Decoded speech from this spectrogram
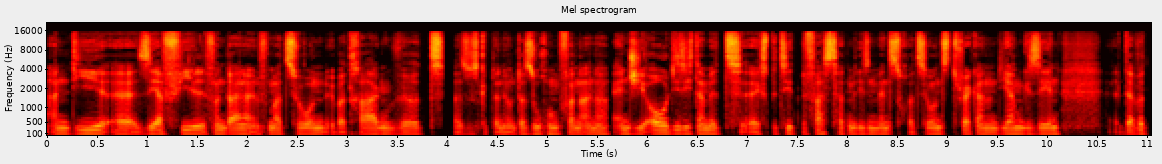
an die äh, sehr viel von deiner Information übertragen wird. Also es gibt eine Untersuchung von einer NGO, die sich damit explizit befasst hat, mit diesen Menstruationstrackern. Und die haben gesehen, da wird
